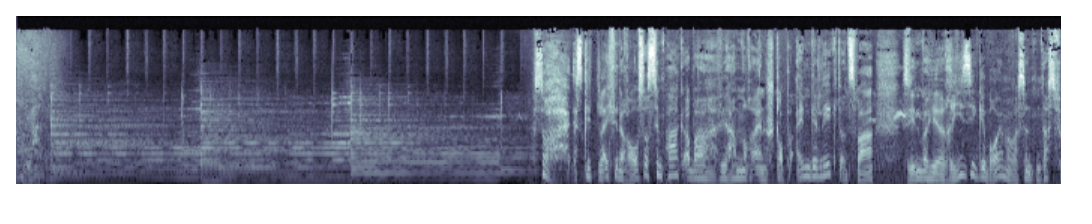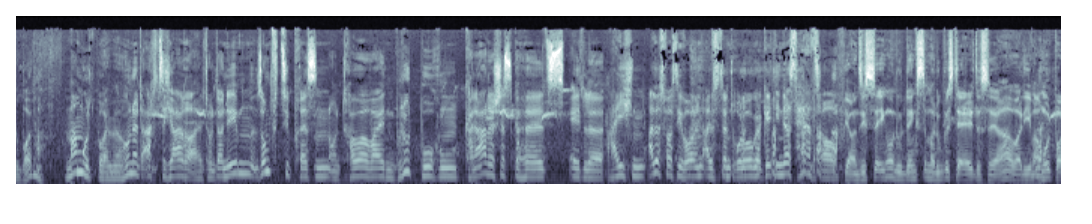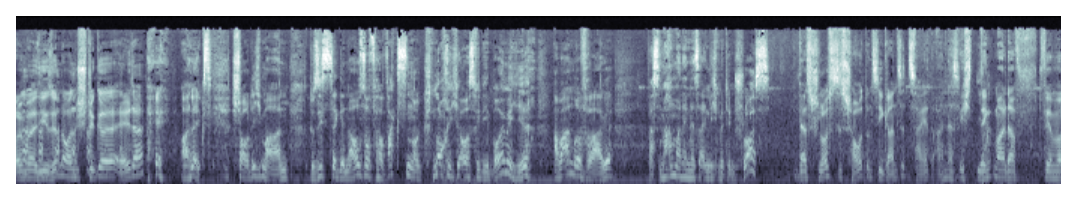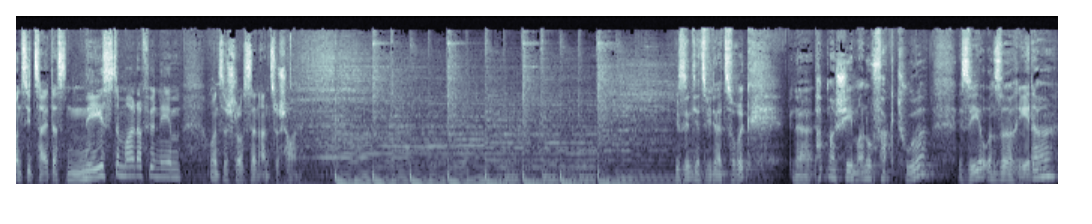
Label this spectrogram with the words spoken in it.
So, es geht gleich wieder raus aus dem Park, aber wir haben noch einen Stopp eingelegt. Und zwar sehen wir hier riesige Bäume. Was sind denn das für Bäume? Mammutbäume, 180 Jahre alt. Und daneben Sumpfzypressen und Trauerweiden, Blutbuchen, kanadisches Gehölz, edle Eichen. Alles, was Sie wollen als Dendrologe, geht Ihnen das Herz auf. Ja, und siehst du, Ingo, du denkst immer, du bist der Älteste, ja? Aber die Mammutbäume, die sind noch ein Stücke älter. Hey, Alex, schau dich mal an. Du siehst ja genauso verwachsen und knochig aus wie die Bäume hier. Aber andere Frage, was machen wir denn jetzt eigentlich mit dem Schloss? Das Schloss, das schaut uns die ganze Zeit an. Also ich denke mal, da werden wir uns die Zeit das nächste Mal dafür nehmen, uns das Schloss dann anzuschauen. Wir sind jetzt wieder zurück in der Pappmaché-Manufaktur. Ich sehe unsere Räder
